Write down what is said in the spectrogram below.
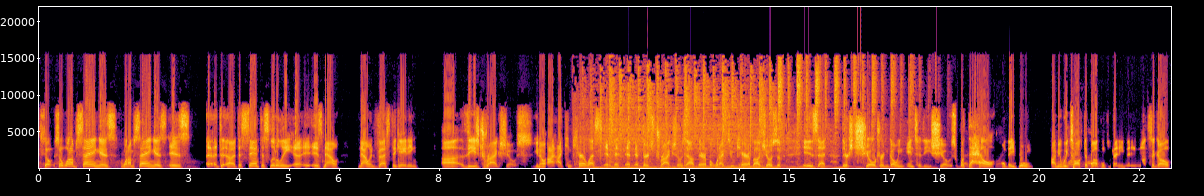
so so what I'm saying is what I'm saying is is uh, uh, DeSantis literally uh, is now now investigating uh, these drag shows. You know, I, I can care less if, if, if, if, there's drag shows out there, but what I do care about, Joseph, is that there's children going into these shows. What the hell are they doing? I mean, we What's talked wrong? about this many, many months ago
